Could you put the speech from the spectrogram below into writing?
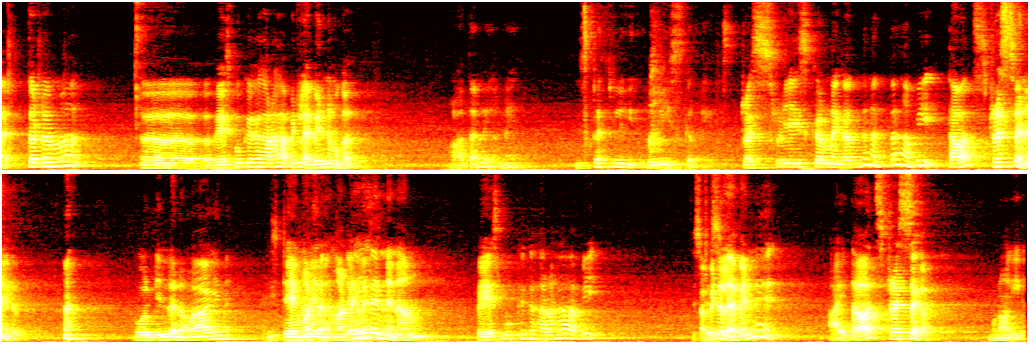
ඇත්තටම ෆේස්බුක් එක හරහා අපිට ලැබෙන්න මොකක්ද ආතල්ල ගන්න ස්ට්‍රෙස් රිලීස් කරන ස්ට්‍රෙස් රිලීස් කරන එකක්ද නැත්තම් අපි තවත් ස්ට්‍රෙස් වෙන එකද? ඕල් බිල්ල නවාගෙන ස්ටේ මට මට හිතෙන්නේ නම් ෆේස්බුක් එක හරහා අපි අපිට ලැබෙන්නේ අයි තවත් ස්ට්‍රෙස් එක මොනවා කිය?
